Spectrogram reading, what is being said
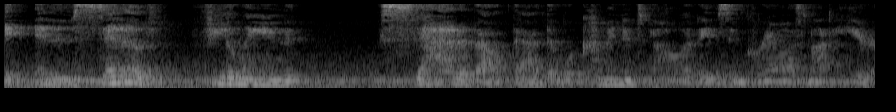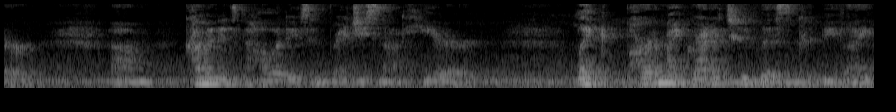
And instead of feeling sad about that, that we're coming into the holidays and grandma's not here, um, coming into the holidays and Reggie's not here. Like, part of my gratitude list could be like,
